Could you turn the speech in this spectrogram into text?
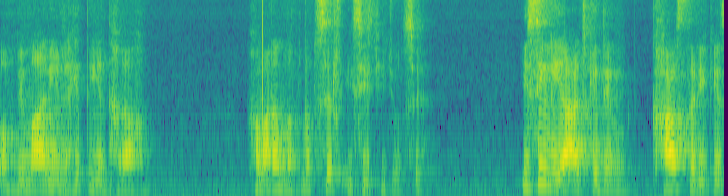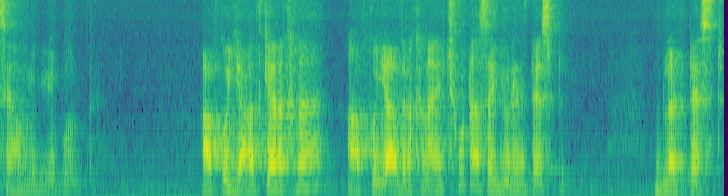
और बीमारी रहित ये धरा हो। हमारा मतलब सिर्फ़ इसी चीज़ों से इसीलिए आज के दिन खास तरीके से हम लोग ये बोलते हैं। आपको याद क्या रखना है? आपको याद रखना है छोटा सा urine test blood test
